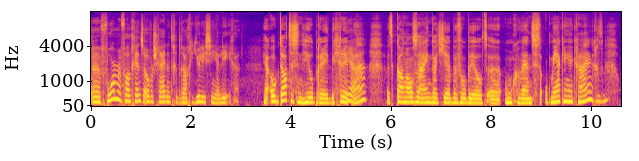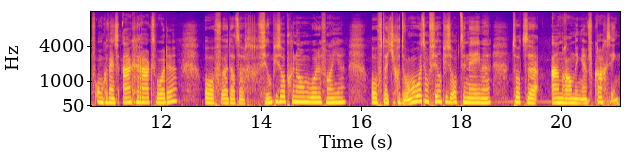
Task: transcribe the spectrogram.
uh, vormen van grensoverschrijdend gedrag jullie signaleren. Ja, ook dat is een heel breed begrip. Ja. Hè? Het kan al zijn dat je bijvoorbeeld uh, ongewenste opmerkingen krijgt, mm -hmm. of ongewenst aangeraakt worden, of uh, dat er filmpjes opgenomen worden van je, of dat je gedwongen wordt om filmpjes op te nemen, tot uh, aanranding en verkrachting.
